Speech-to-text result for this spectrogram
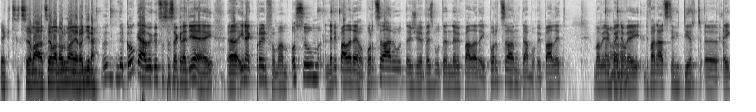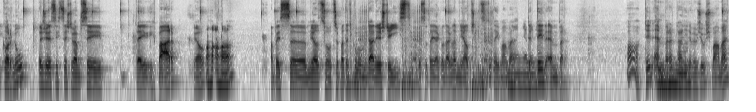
jak celá, celá normálně rodina. No, koukám, jako co se sakra děje, hej. Uh, jinak pro info, mám 8 nevypáleného porcelánu, takže vezmu ten nevypálený porcelán, dám ho vypálit. Mám jinak Ano, by the way 12 těch dirt uh, acornů, takže jestli chceš, vem si tady jich pár, jo, Aha, aha. abys uh, měl co třeba teď momentálně ještě jíst, abys to tady jako takhle měl. Počkej, co to tady máme? Ne, ne, Ember. Oh, Tin Ember, to ani nevím, že už máme,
